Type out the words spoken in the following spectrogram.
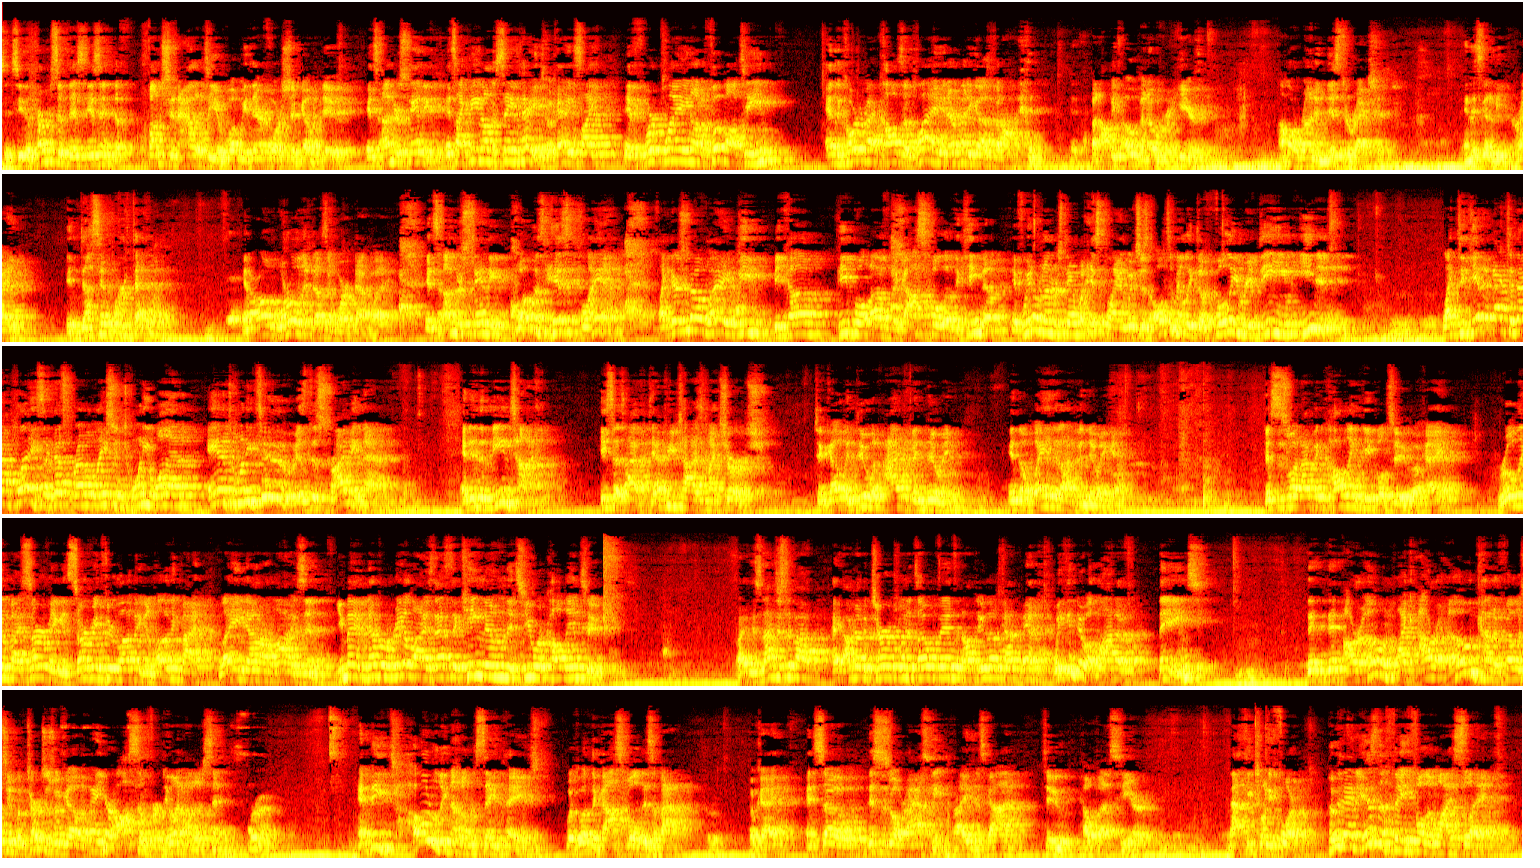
See, the purpose of this isn't the functionality of what we therefore should go and do. It's understanding. It's like being on the same page, okay? It's like if we're playing on a football team and the quarterback calls a play and everybody goes, but, I, but I'll be open over here. I'm going to run in this direction and it's going to be great. It doesn't work that way. In our own world, it doesn't work that way. It's understanding what was his plan. Like, there's no way we become people of the gospel of the kingdom if we don't understand what his plan, which is ultimately to fully redeem Eden. Like, to get it back to that place. Like, that's Revelation 21 and 22 is describing that. And in the meantime, he says, I have deputized my church to go and do what I've been doing in the way that I've been doing it. This is what I've been calling people to, okay? Ruling by serving and serving through loving and loving by laying down our lives. And you may have never realized that's the kingdom that you were called into. Right? It's not just about, hey, I'll go to church when it's open and I'll do those kind of man. We can do a lot of things that, that our own, like our own kind of fellowship of churches would go, man, you're awesome for doing all those things. Right and be totally not on the same page with what the gospel is about. Okay? And so this is what we're asking, right? Is God to help us here. Matthew 24. Who then is the faithful and wise slave?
